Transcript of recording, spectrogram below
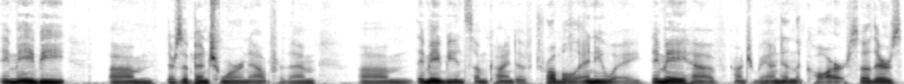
They may be um, there's a bench warrant out for them. Um, they may be in some kind of trouble anyway. They may have contraband in the car. So there's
